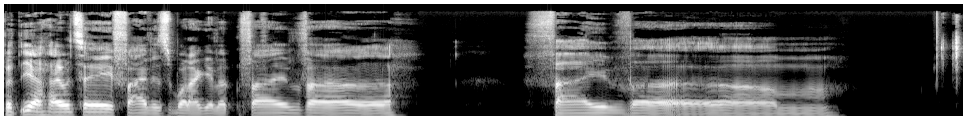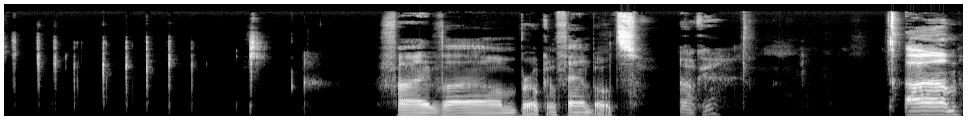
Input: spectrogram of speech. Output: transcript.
But yeah, I would say five is what I give it. Five uh five um five um broken fan boats. Okay. Um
